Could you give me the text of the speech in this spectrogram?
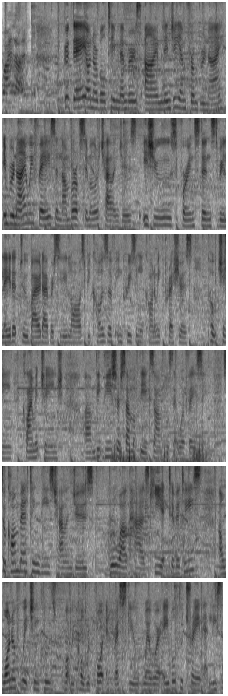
wildlife. Good day, honorable team members. I'm Linji. I'm from Brunei. In Brunei, we face a number of similar challenges. Issues, for instance, related to biodiversity loss because of increasing economic pressures, poaching, climate change. Um, th these are some of the examples that we're facing. So combating these challenges, BruWILD has key activities, activities, and one of which includes what we call report and rescue, where we're able to train at least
